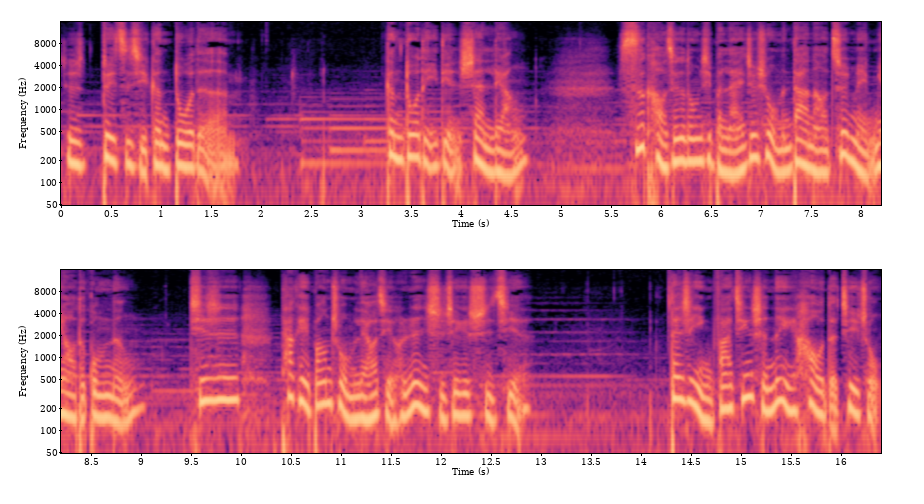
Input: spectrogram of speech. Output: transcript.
就是对自己更多的、更多的一点善良。思考这个东西本来就是我们大脑最美妙的功能，其实它可以帮助我们了解和认识这个世界。但是引发精神内耗的这种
